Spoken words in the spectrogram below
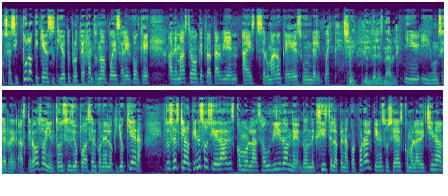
o sea, si tú lo que quieres es que yo te proteja, entonces no me puedes salir con que además tengo que tratar bien a este ser humano que es un delincuente Sí, y un deleznable. y, y un ser asqueroso y entonces yo puedo hacer con él lo que yo quiera. Entonces, claro, tiene sociedades como la saudí donde, donde existe la pena corporal, tiene sociedades como la de China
